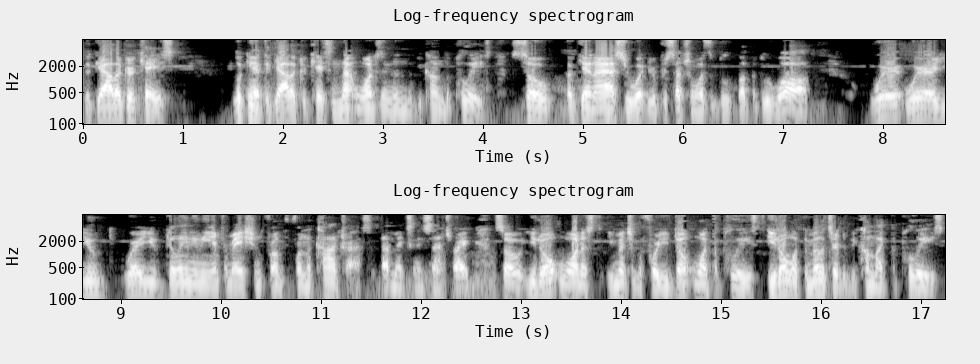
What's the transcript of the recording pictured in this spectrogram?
the Gallagher case, looking at the Gallagher case and not wanting them to become the police. So again, I asked you what your perception was about the blue wall. Where where are you where are you gleaning the information from from the contrast? If that makes any sense, right? So you don't want us. You mentioned before you don't want the police. You don't want the military to become like the police.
